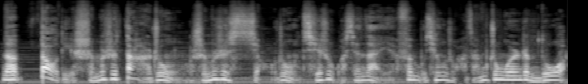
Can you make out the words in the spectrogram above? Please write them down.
那到底什么是大众，什么是小众？其实我现在也分不清楚啊。咱们中国人这么多，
